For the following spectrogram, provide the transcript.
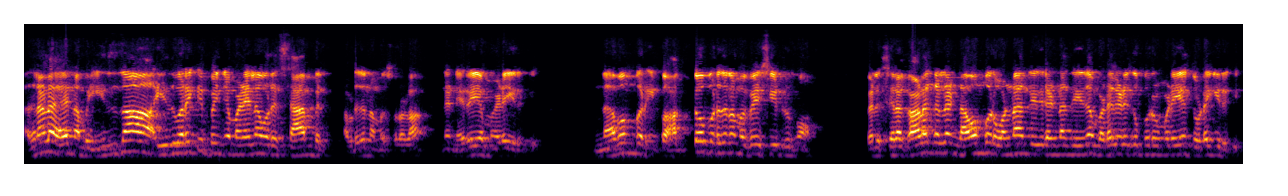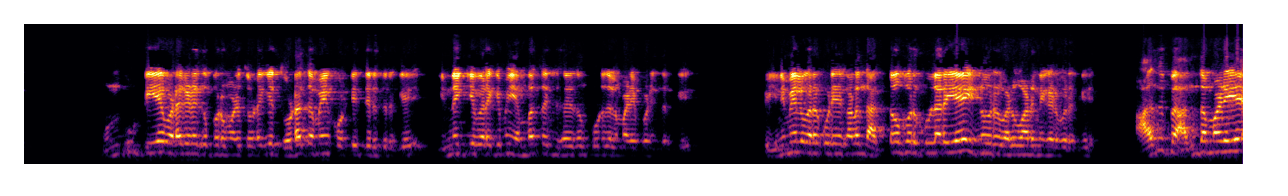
அதனால நம்ம இதுதான் இதுவரைக்கும் பெஞ்ச மழையெல்லாம் ஒரு சாம்பிள் அப்படிதான் நம்ம சொல்லலாம். இன்னும் நிறைய மழை இருக்கு. நவம்பர் இப்ப அக்டோபர் தான் நம்ம பேசிட்டு இருக்கோம். சில காலங்கள்ல நவம்பர் ஒன்னாம் தேதி ரெண்டாம் தேதி தான் வடகிழக்கு பருவமழையே தொடங்கி இருக்கு முன்கூட்டியே வடகிழக்கு பருவமழை தொடங்கி தொடக்கமே கொட்டி திருத்திருக்கு. இன்னைக்கு வரைக்குமே எண்பத்தஞ்சு சதவீதம் கூடுதல் மழை பொழிந்திருக்கு. இப்ப இனிமேல் வரக்கூடிய காலம் இந்த அக்டோபருக்குள்ளரையே இன்னொரு வலுவாடு நிகழ்வு இருக்கு. அது இப்ப அந்த மழையே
